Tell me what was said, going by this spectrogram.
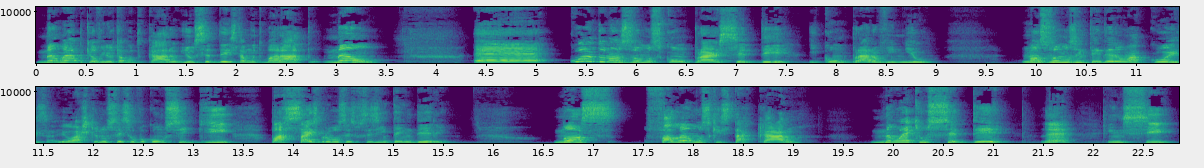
Não é porque o vinil está muito caro e o CD está muito barato. Não! É, quando nós vamos comprar CD e comprar o vinil, nós vamos entender uma coisa. Eu acho que não sei se eu vou conseguir passar isso para vocês, para vocês entenderem. Nós falamos que está caro, não é que o CD, né, em si,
